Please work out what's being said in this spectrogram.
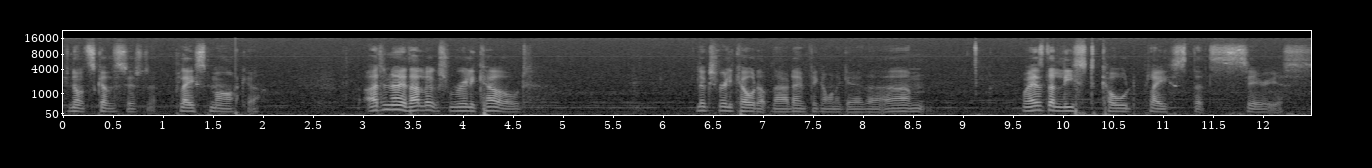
you've not discovered a place marker. I don't know. That looks really cold. Looks really cold up there. I don't think I want to go there. Um, where's the least cold place that's serious?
